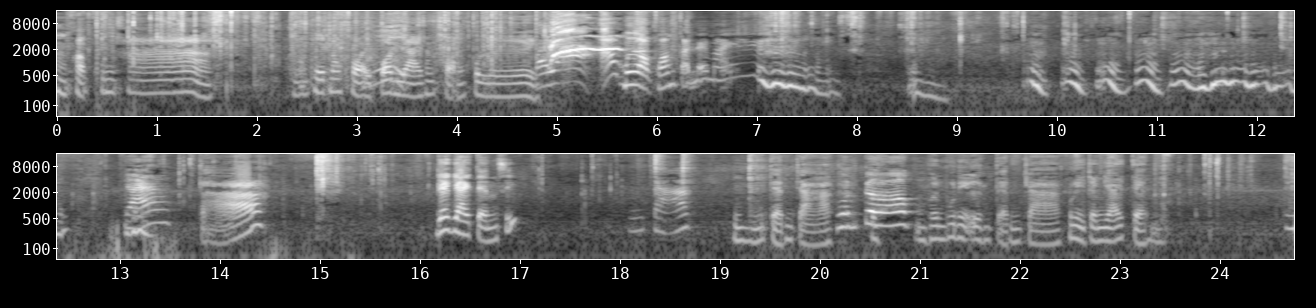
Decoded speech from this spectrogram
วขอบคุณค่ะน้องเพชรน้องพลอยป้อนยายทั้งสองคนเลยไปละอ้าวมือออกพร้อมกันได้ไหมอืมอืมอืมอืมอืมอืมจ้าจ๋า เรียกยายแตนสิจ้าอืมแตนจ๋าคนตกเพื่อนผู้นี้เอื่นแตนจ๋าผู้นี้จังย้ายแตนนี่อื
